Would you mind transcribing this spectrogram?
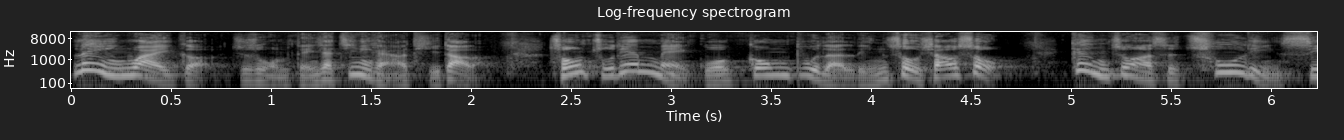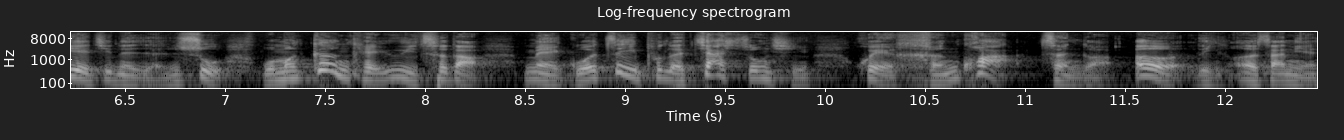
另外一个就是我们等一下经济感要提到了，从昨天美国公布的零售销售，更重要是初领失业金的人数，我们更可以预测到美国这一波的加息中期会横跨整个二零二三年。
